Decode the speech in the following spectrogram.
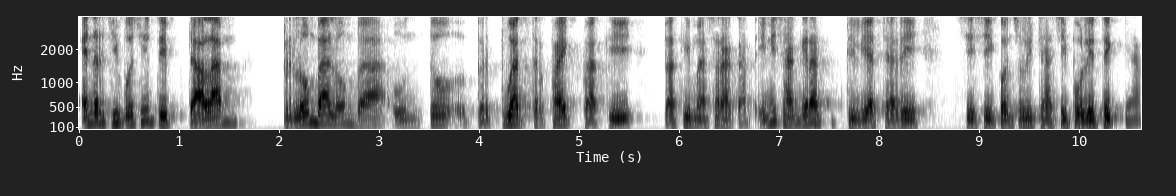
energi positif dalam berlomba-lomba untuk berbuat terbaik bagi bagi masyarakat. Ini saya kira dilihat dari sisi konsolidasi politiknya.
